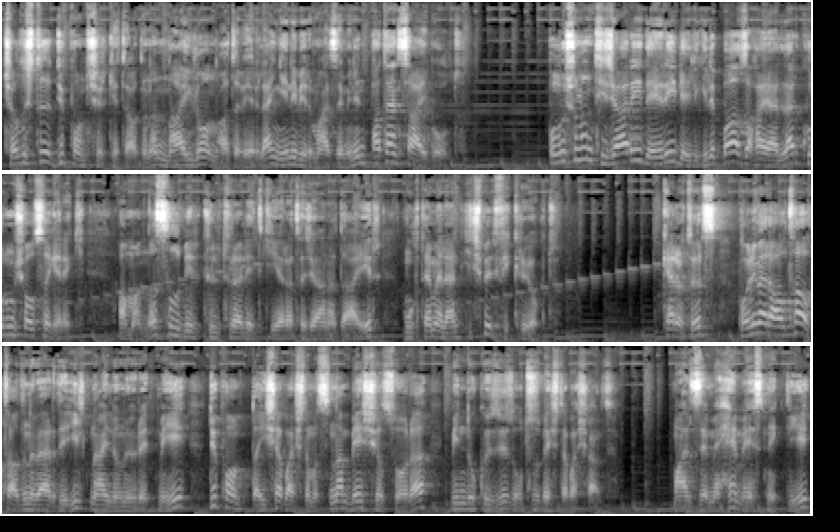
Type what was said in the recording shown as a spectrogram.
çalıştığı DuPont şirketi adına naylon adı verilen yeni bir malzemenin patent sahibi oldu. Buluşunun ticari değeriyle ilgili bazı hayaller kurmuş olsa gerek ama nasıl bir kültürel etki yaratacağına dair muhtemelen hiçbir fikri yoktu. Carothers, polimer 6.6 adını verdiği ilk naylonu üretmeyi DuPont'ta işe başlamasından 5 yıl sonra 1935'te başardı. Malzeme hem esnekliği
